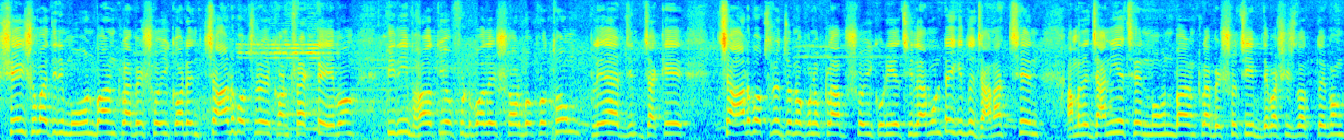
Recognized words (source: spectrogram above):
সেই সময় তিনি মোহনবাগান ক্লাবে সই করেন চার বছরের কন্ট্রাক্টে এবং তিনি ভারতীয় ফুটবলের সর্বপ্রথম প্লেয়ার যাকে চার বছরের জন্য কোনো ক্লাব সই করিয়েছিল। এমনটাই কিন্তু জানাচ্ছেন, আমাদের জানিয়েছেন মোহনবাগান ক্লাবের সচিব দেবাশিস দত্ত এবং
